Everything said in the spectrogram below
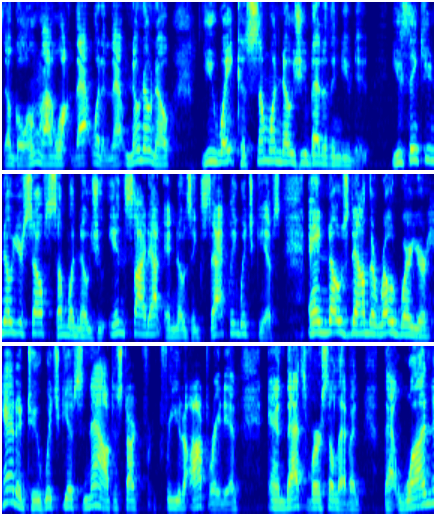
They'll go, oh, I want that one and that. one." No, no, no. You wait because someone knows you better than you do. You think you know yourself. Someone knows you inside out and knows exactly which gifts and knows down the road where you're headed to which gifts now to start for, you to operate in. And that's verse 11. That one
